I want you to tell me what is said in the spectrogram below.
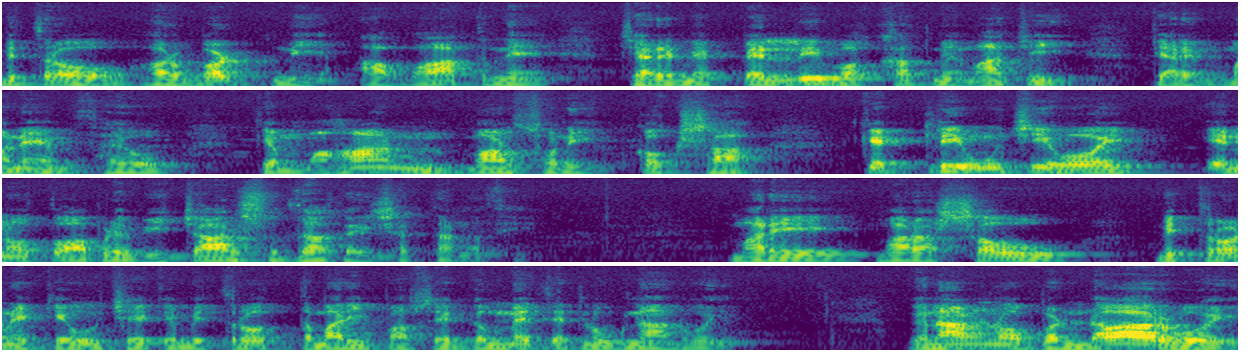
મિત્રો, હર્બર્ટની આ વાતને જ્યારે મેં પહેલી વખત મેં વાંચી, ત્યારે મને એમ થયું કે મહાન માણસોની કક્ષા કેટલી ઊંચી હોય, એનો તો આપણે વિચાર સુદ્ધા કરી શકતા નથી. મારે, મારા સૌ મિત્રોને કહેવું છે કે મિત્રો, તમારી પાસે ગમે તેટલું જ્ઞાન હોય, જ્ઞાનનો ભંડાર હોય,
